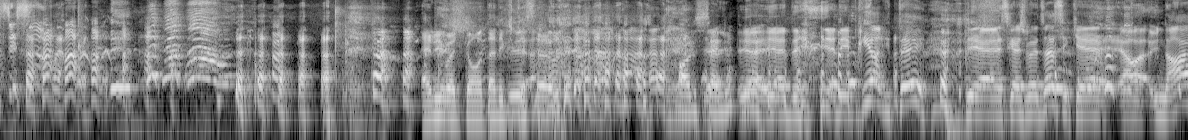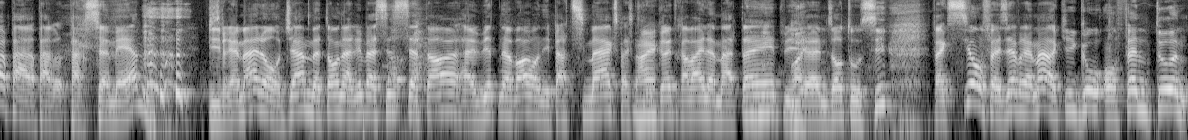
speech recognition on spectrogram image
C'est ça. Lui, il va être content d'écouter ça. On le salue. Il y, a, il y a des, il y a des priorités. Puis euh, ce que je veux dire, c'est que euh, une heure par, par, par semaine. Puis vraiment, là, on jam, mettons, on arrive à 6-7 heures, à 8-9 heures, on est parti max parce que Ouais. les gars ils travaillent le matin, puis euh, nous autres aussi. Fait que si on faisait vraiment, OK, go, on fait une toune.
